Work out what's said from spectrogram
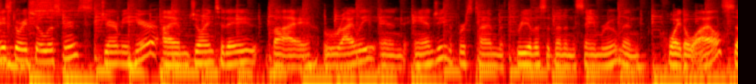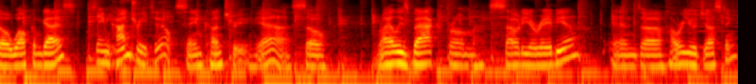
Hey, Story Show listeners, Jeremy here. I am joined today by Riley and Angie. The first time the three of us have been in the same room in quite a while. So, welcome, guys. Same country, too. Same country, yeah. So, Riley's back from Saudi Arabia. And uh, how are you adjusting?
